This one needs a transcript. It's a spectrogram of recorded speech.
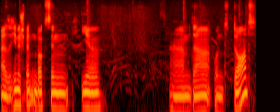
Also hier eine Spendenbox hin, hier, ähm, da und dort.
